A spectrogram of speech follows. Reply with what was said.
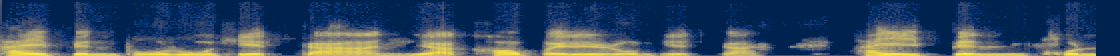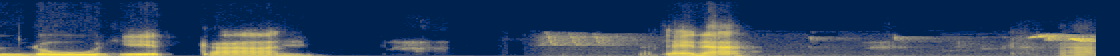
ให้เป็นผู้รู้เหตุการณ์ อย่าเข้าไปร่วมเหตุการณ์ ให้เป็นคนดูเหตุการณ์เข้าใจนะ ค่ะ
